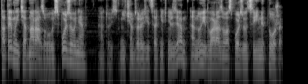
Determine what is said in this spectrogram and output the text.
тотемы эти одноразового использования, а, то есть ничем заразиться от них нельзя, ну и два раза воспользоваться ими тоже.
